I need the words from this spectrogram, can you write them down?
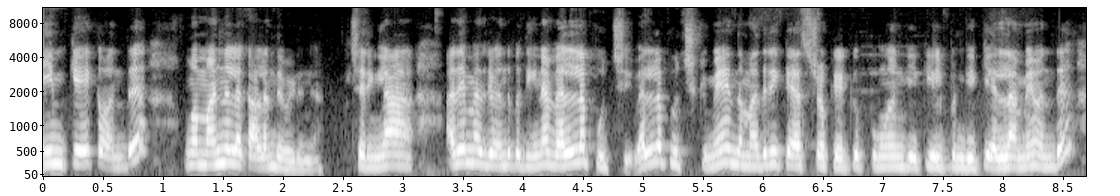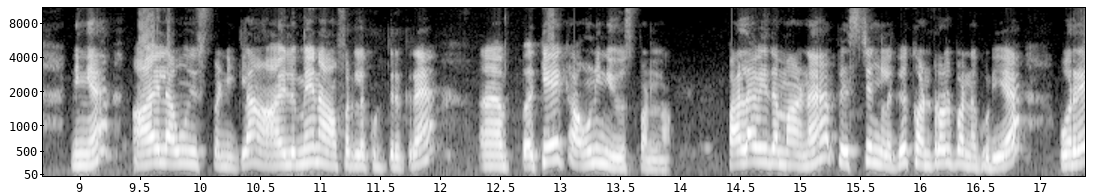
நீம் கேக்கை வந்து உங்கள் மண்ணில் கலந்து விடுங்க. சரிங்களா? அதே மாதிரி வந்து பார்த்தீங்கன்னா வெள்ளைப்பூச்சி. வெள்ளைப்பூச்சிக்குமே இந்த மாதிரி கேஸ்ட்ரோ கேக்கு புங்கங்கேக்கு இல்பன் கேக்கு எல்லாமே வந்து நீங்கள் ஆயிலாகவும் யூஸ் பண்ணிக்கலாம். ஆயிலுமே நான் ஆஃபரில் கொடுத்துருக்குறேன். கேக்காகவும் நீங்கள் யூஸ் பண்ணலாம். பல விதமான பெஸ்ட்டுங்களுக்கு கண்ட்ரோல் பண்ணக்கூடிய ஒரே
